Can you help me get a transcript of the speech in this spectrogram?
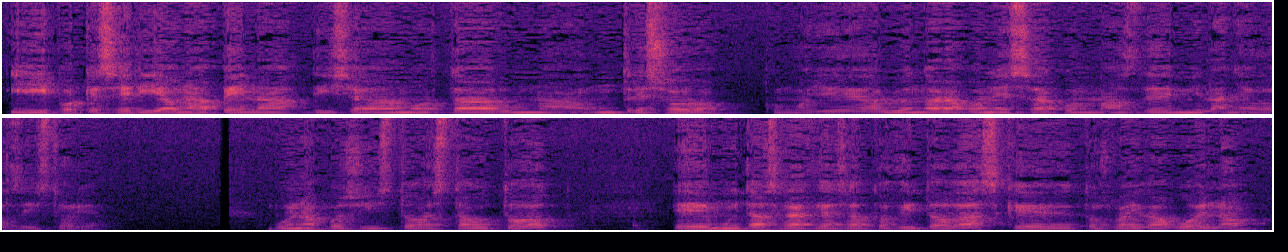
y porque sería una pena deixar mortar un tesoro como lle a luenga aragonesa con más de mil años de historia. Bueno, pues esto ha estado todo. Eh, muchas gracias a todos y todas, que tos vaya bueno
